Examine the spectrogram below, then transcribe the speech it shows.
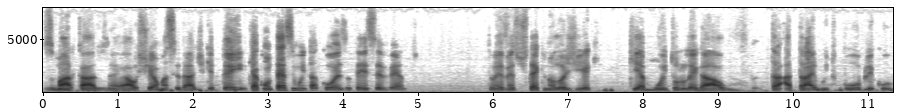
desmarcados, né? Austin é uma cidade que tem, que acontece muita coisa. Tem esse evento, tem um evento de tecnologia que, que é muito legal, tra- atrai muito público.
